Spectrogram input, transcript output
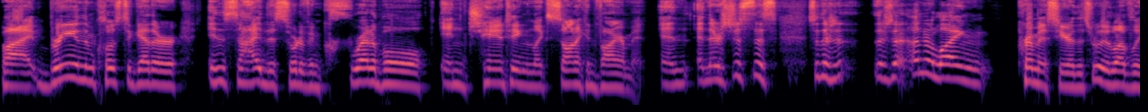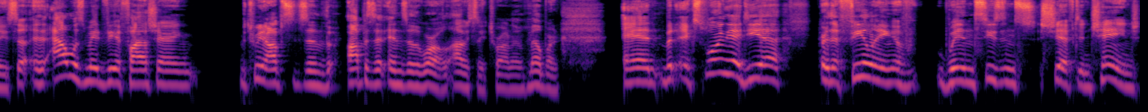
by bringing them close together inside this sort of incredible enchanting like sonic environment. And and there's just this so there's a, there's an underlying premise here that's really lovely. So album was made via file sharing between opposites and opposite ends of the world obviously toronto melbourne. And but exploring the idea or the feeling of when seasons shift and change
